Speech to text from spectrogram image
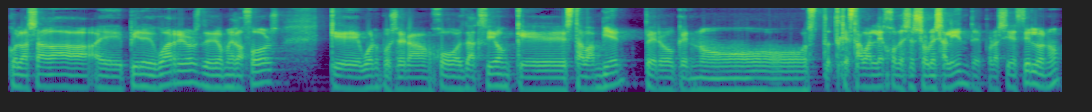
con la saga eh, Pirate Warriors de Omega Force, que bueno, pues eran juegos de acción que estaban bien, pero que no que estaban lejos de ser sobresalientes, por así decirlo, ¿no?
